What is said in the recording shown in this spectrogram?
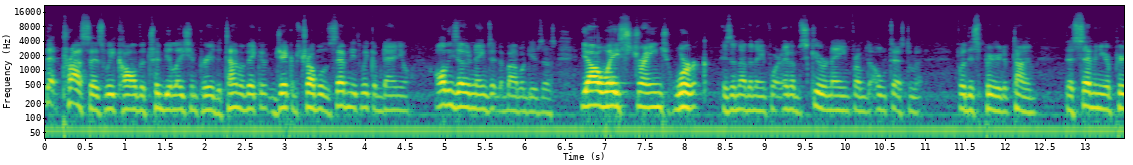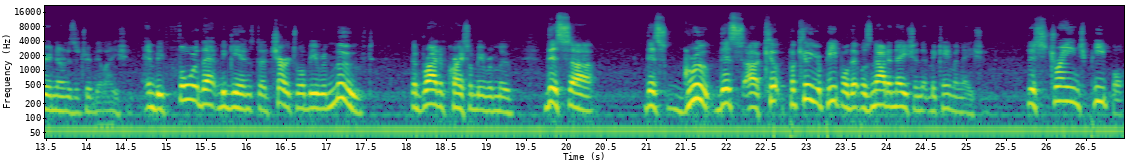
That process we call the tribulation period, the time of Jacob's trouble, the 70th week of Daniel, all these other names that the Bible gives us. Yahweh's strange work is another name for it, an obscure name from the Old Testament for this period of time, the seven year period known as the tribulation. And before that begins, the church will be removed. The bride of Christ will be removed. This, uh, this group, this uh, peculiar people that was not a nation that became a nation, this strange people,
